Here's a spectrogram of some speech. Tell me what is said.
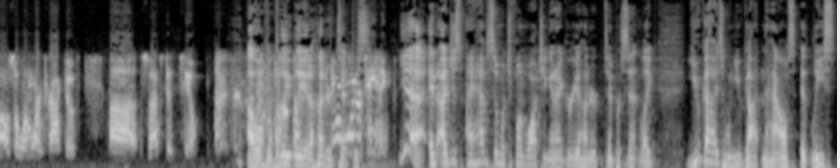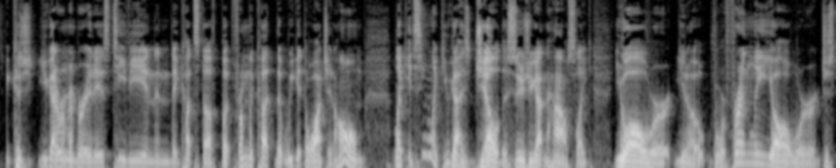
Also, we're more attractive, uh, so that's good too. I would completely at 110 You're more percent. entertaining. Yeah, and I just I have so much fun watching, and I agree 110. percent Like you guys, when you got in the house, at least because you got to remember it is TV, and then they cut stuff. But from the cut that we get to watch at home, like it seemed like you guys gelled as soon as you got in the house. Like you all were, you know, were friendly. Y'all were just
